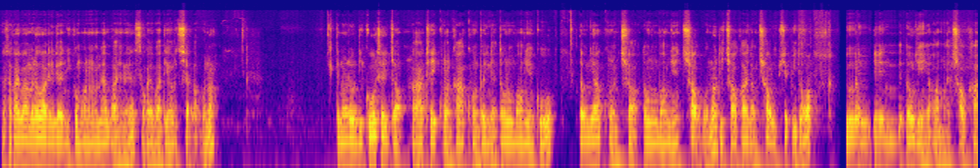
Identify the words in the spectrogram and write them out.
subscriber မလုပ်ရသေးတဲ့ညီကောင်မတော်များပါတယ် subscriber တယောက်တစ်ချက်လောက်ပေါ့နော်ကျွန်တော်တို့ဒီ6ထိပ်ကြောင့်5ထိပ်ခွန်ခါခွန်ပိတ်နဲ့3လုံးပေါင်းချင်းကို3ညခွန်6 3လုံးပေါင်းချင်း6ပေါ့နော်ဒီ6ခါကြောင့်6လို့ဖြစ်ပြီးတော့သူ3ချိန်အောင်မှာ6ခါ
